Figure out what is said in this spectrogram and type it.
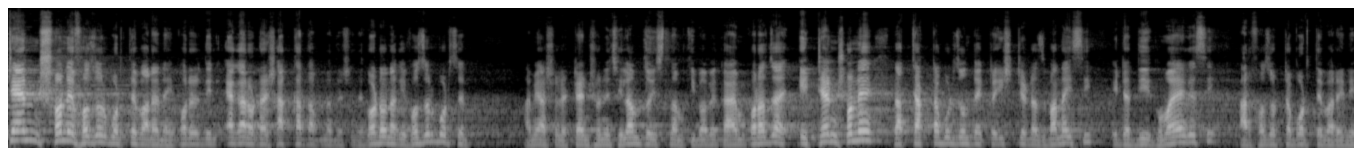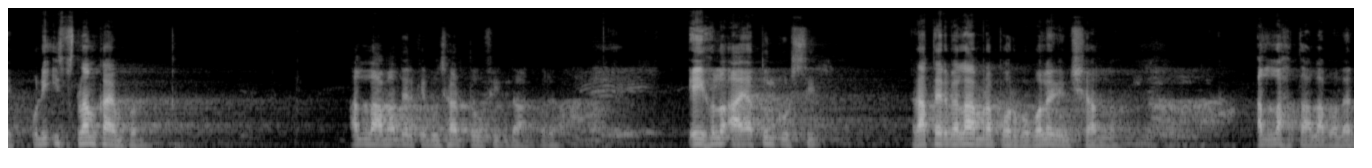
টেনশনে ফজর পড়তে পারে নাই। পরের দিন এগারোটায় সাক্ষাৎ আপনাদের সাথে। ঘটনা কি? ফজর পড়ছেন? আমি আসলে টেনশনে ছিলাম তো ইসলাম কীভাবে কায়েম করা যায়? এই টেনশনে রাত চারটা পর্যন্ত একটা স্ট্যাটাস বানাইছি। এটা দিয়ে ঘুমায় গেছি। আর ফজরটা পড়তে পারিনি। উনি ইসলাম কায়েম করেন। আল্লাহ আমাদেরকে বুঝার তৌফিক দান করে। এই হলো আয়াতুল কুরসি। রাতের বেলা আমরা পড়ব, বলেন ইনশাআল্লাহ। আল্লাহ তাআলা বলেন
